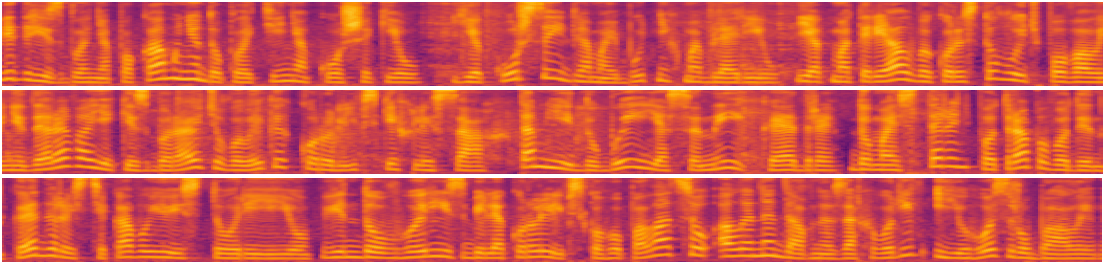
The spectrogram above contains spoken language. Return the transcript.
від різьблення по каменю до плетіння кошиків. Є курси і для майбутніх меблярів. Як матеріал використовують повалені дерева, які збирають у великих королівських лісах. Там є й дуби, і ясени, і кедри. До майстерень потрапив один кедр із цікавою історією. Він довго ріс біля королівського палацу, але недавно захворів і його зрубали.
